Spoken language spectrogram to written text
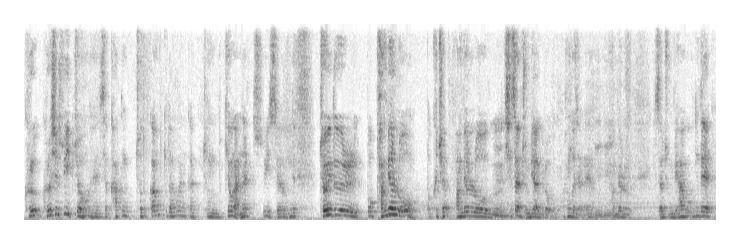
그러, 그러실 수 있죠. 네, 그래서 가끔 저도 까먹기도 하고 하니까 좀 기억 안 날 수 있어요. 근데 저희들 뭐 반별로 뭐 그쵸? 반별로 그 음. 식사 준비하기로 한 거잖아요. 음, 음. 반별로 식사 준비하고 근데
